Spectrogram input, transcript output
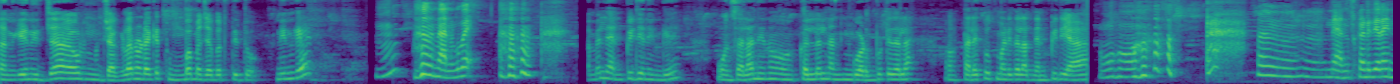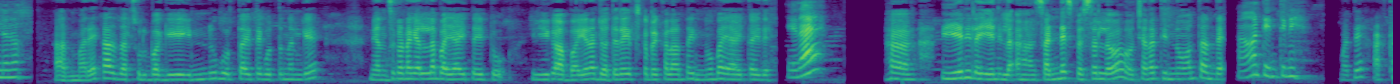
ನನಗೆ ನಿಜ ಅವ್ರ ಜಗಳ ನೋಡಕ್ಕೆ ತುಂಬ ಮಜಾ ಬರ್ತಿತ್ತು. ನಿನಗೆ? ಹ್ಞೂ ನನಗೂ ಆಮೇಲೆ ನೆನ್ಪಿದ್ಯಾ ನಿನಗೆ? ಒಂದ್ಸಲ ನೀನು ಕಲ್ಲಲ್ಲಿ ನನಗೆ ಹೊಡೆದ್ಬಿಟ್ಟಿದ್ದಲ್ಲ ತಲೆ ಕೂತ್ ಮಾಡಿದಲ್ಲ ಅದು ನೆನಪಿದ್ಯಾ? ನೆನ್ಸ್ಕೊಂಡಿದ್ದೀರ ಇನ್ನೂ ಅದು ಮರೆಯೋಕ್ಕಾಗದ ಸುಲಭವಾಗಿ ಇನ್ನೂ ಗೊತ್ತಾಯ್ತೆ ಗೊತ್ತು ನನಗೆ. ನೆನ್ಸ್ಕೊಂಡಾಗೆಲ್ಲ ಭಯ ಆಯ್ತಾ ಇತ್ತು ಈಗ ಆ ಭಯನ ಜೊತೆದೇ ಇಸ್ಕೋಬೇಕಲ್ಲ ಅಂತ ಇನ್ನೂ ಭಯ ಆಯ್ತಾ ಇದೆ. ಏನ? ಹಾಂ ಏನಿಲ್ಲ ಏನಿಲ್ಲ. ಸಂಡೇ ಸ್ಪೆಷಲ್ಲು ಚೆನ್ನಾಗಿ ತಿನ್ನು ಅಂತ ಅಂದೆ. ಹಾಂ ತಿಂತೀನಿ. ಮತ್ತೆ ಅಕ್ಕ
